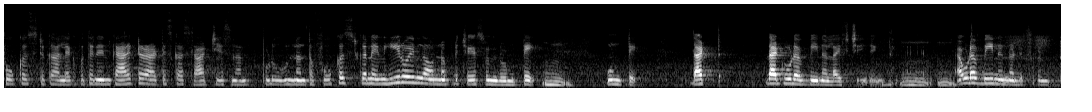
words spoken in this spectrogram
ఫోకస్డ్గా లేకపోతే నేను క్యారెక్టర్ ఆర్టిస్ట్గా స్టార్ట్ చేసినప్పుడు ఉన్నంత ఫోకస్డ్గా నేను హీరోయిన్గా ఉన్నప్పుడు చేసి ఉంటే ఉంటే that that would have been a life changing thing. I would have been in a different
